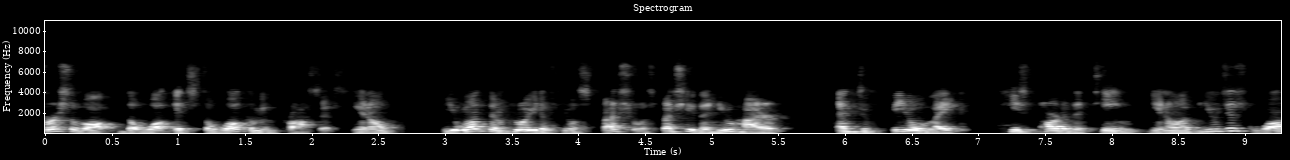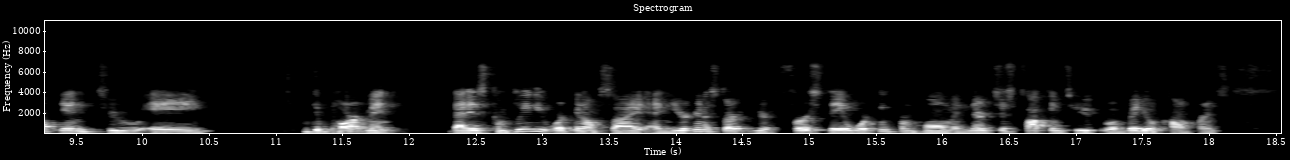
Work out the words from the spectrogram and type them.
first of all, the it's the welcoming process. You know, you want the employee to feel special, especially the new hire, and to feel like he's part of the team. You know, if you just walk into a department that is completely working offsite and you're going to start your first day working from home and they're just talking to you through a video conference,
